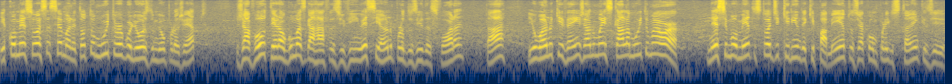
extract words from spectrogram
e começou essa semana. Então, estou muito orgulhoso do meu projeto. Já vou ter algumas garrafas de vinho esse ano produzidas fora, tá? E o ano que vem já numa escala muito maior. Nesse momento estou adquirindo equipamentos, já comprei os tanques de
